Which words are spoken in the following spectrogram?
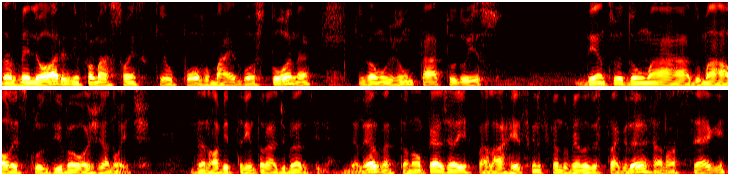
das melhores informações que o povo mais gostou, né? E vamos juntar tudo isso dentro de uma, de uma aula exclusiva hoje à noite. 19h30 horário de Brasília, beleza? Então não perde aí, vai lá, Ressignificando Vendas no Instagram, já nos segue,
